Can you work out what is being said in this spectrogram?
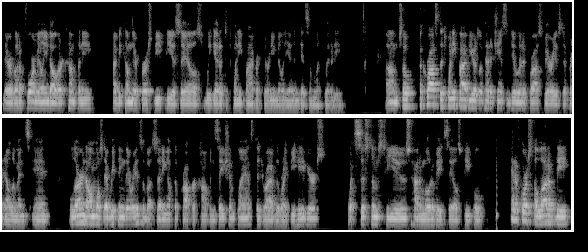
They're about a four million dollar company. I become their first VP of sales. We get up to 25 or 30 million and get some liquidity. Um, so across the 25 years, I've had a chance to do it across various different elements and learned almost everything there is about setting up the proper compensation plans to drive the right behaviors, what systems to use, how to motivate salespeople, and of course, a lot of the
